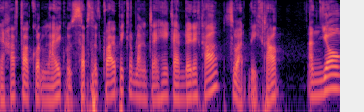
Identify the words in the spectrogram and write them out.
นะครับ ฝากกดไลค์กด Subscribe เป็นกำลังใจให้กันด้วยนะครับ สวัสดีครับ อันยอง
